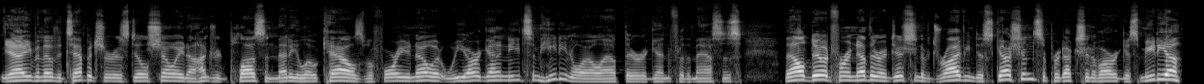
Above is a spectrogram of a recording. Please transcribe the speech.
Yeah, even though the temperature is still showing 100 plus in many locales, before you know it, we are going to need some heating oil out there again for the masses. That'll do it for another edition of Driving Discussions, a production of Argus Media,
